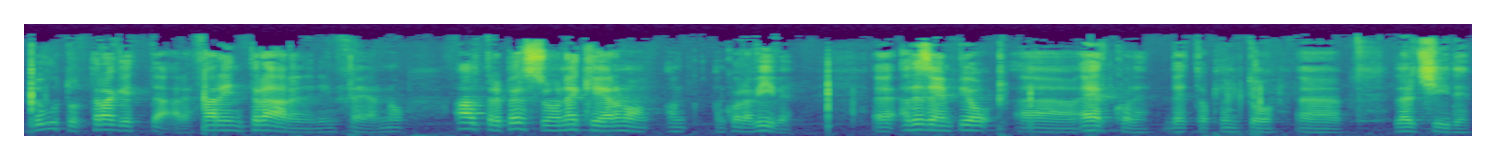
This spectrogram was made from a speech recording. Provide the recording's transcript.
dovuto traghettare, fare entrare nell'inferno altre persone che erano an- ancora vive. Eh, ad esempio eh, Ercole, detto appunto eh, l'Alcide,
